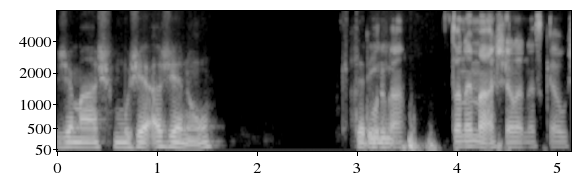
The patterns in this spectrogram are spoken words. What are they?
že máš muže a ženu, který... A kurva, to nemáš, ale dneska už.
